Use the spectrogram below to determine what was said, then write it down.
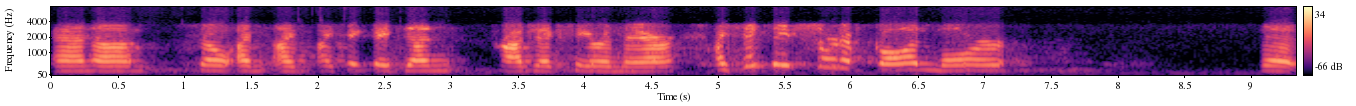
and um, so I'm, I, I think they've done projects here and there. I think they've sort of gone more the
